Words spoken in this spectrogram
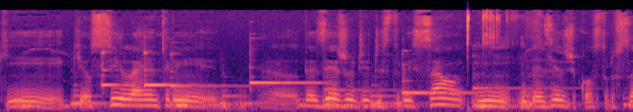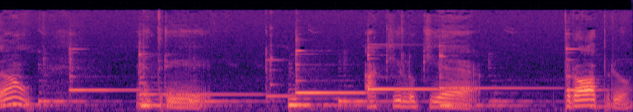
que, que oscila entre o eh, desejo de destruição e, e desejo de construção, entre aquilo que é próprio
